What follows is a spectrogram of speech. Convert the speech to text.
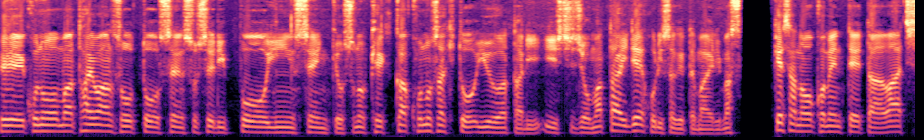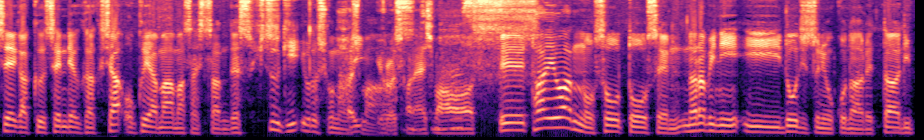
えーこの、まあ、台湾総統選、そして立法委員選挙、その結果、この先というあたり、市場またいで掘り下げてまいります。今朝のコメンテーターは地政学戦略学者奥山正史さんです。引き続きよろしくお願いします、はい、よろしくお願いします。えー、台湾の総統選並びに同日に行われた立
